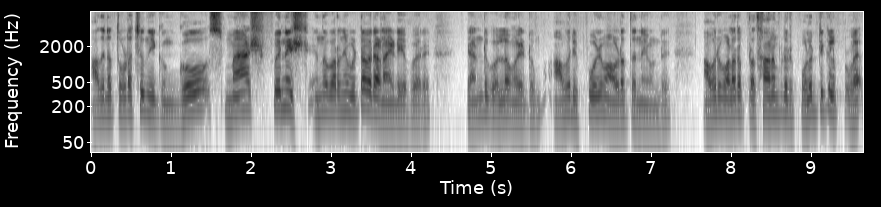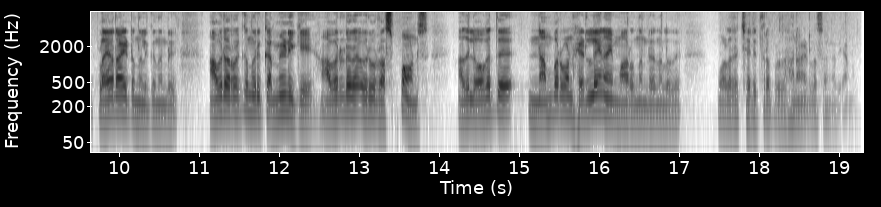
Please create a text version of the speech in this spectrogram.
അതിനെ തുടച്ചു നീക്കും. ഗോ സ്മാഷ് ഫിനിഷ് എന്ന് പറഞ്ഞ് വിട്ടവരാണ് ഐ ഡി എഫ് രണ്ട് കൊല്ലമായിട്ടും അവരിപ്പോഴും അവിടെ തന്നെയുണ്ട്. അവർ വളരെ പ്രധാനപ്പെട്ട ഒരു പൊളിറ്റിക്കൽ പ്ലെയറായിട്ട് നിൽക്കുന്നുണ്ട്. അവരിറക്കുന്ന ഒരു കമ്മ്യൂണിക്കെ അവരുടെ ഒരു റെസ്പോൺസ് അത് ലോകത്തെ നമ്പർ വൺ ഹെഡ്ലൈനായി മാറുന്നുണ്ട് എന്നുള്ളത് വളരെ ചരിത്ര പ്രധാനമായിട്ടുള്ള സംഗതിയാണ്.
